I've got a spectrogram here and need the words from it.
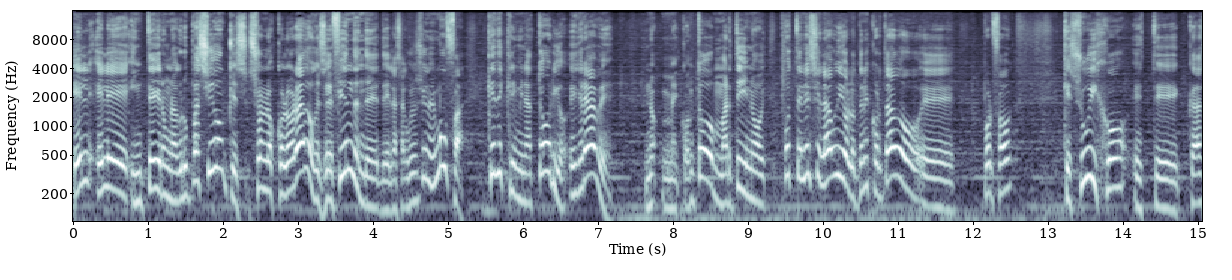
él, eh, integra una agrupación que son los colorados que se defienden de, las acusaciones de MUFA. Qué discriminatorio, es grave. No, me contó Martín hoy. ¿Vos tenés el audio, lo tenés cortado, eh, por favor? Que su hijo, este, cada,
